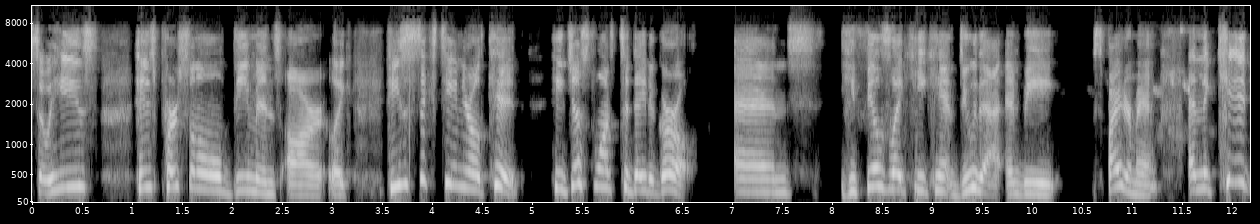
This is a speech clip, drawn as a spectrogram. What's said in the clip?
so he's his personal demons are like he's a 16 year old kid. He just wants to date a girl, and he feels like he can't do that and be Spider-Man. And the kid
